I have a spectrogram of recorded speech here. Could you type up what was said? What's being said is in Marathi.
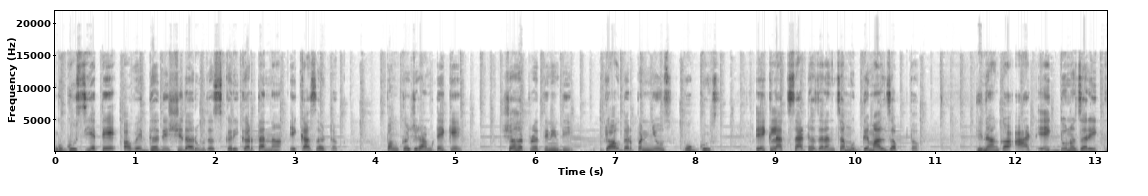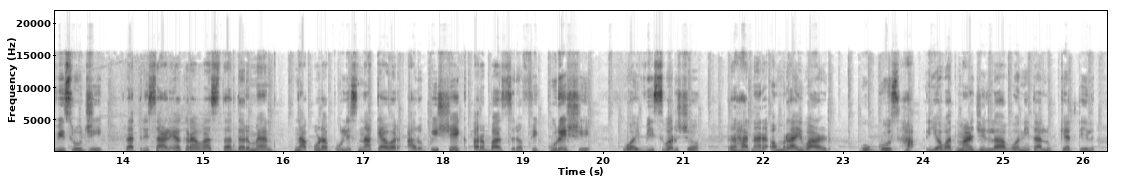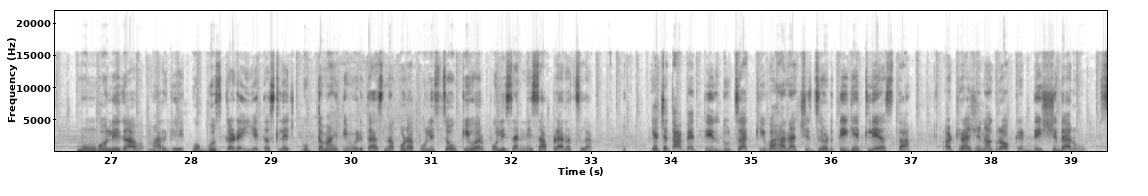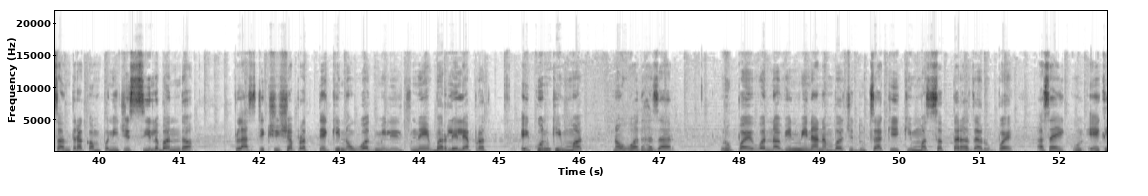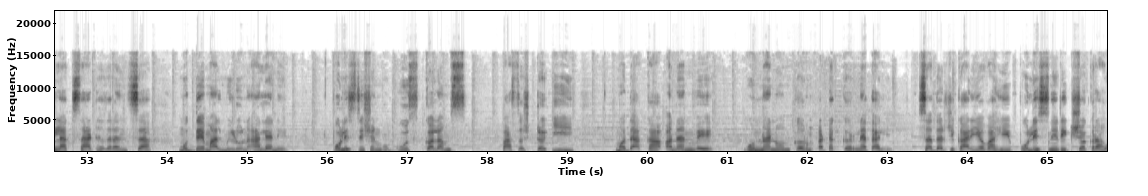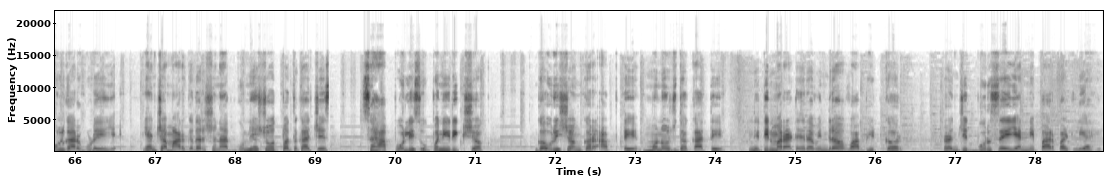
घुघुस येथे अवैध देशी दारू तस्करी करताना एकाच अटक. पंकज रामटेके शहर प्रतिनिधी गावदर्पण न्यूज घुघुस एक लाख साठ हजारांचा मुद्देमाल जप्त. दिनांक आठ एक दोन हजार एकवीस रोजी रात्री साडे अकरा वाजता दरम्यान नाकोडा पोलीस नाक्यावर आरोपी शेख अरबाज रफिक कुरेशी वय वीस वर्ष राहणार अमराई वार्ड घुग्गुस हा यवतमाळ जिल्हा वणी तालुक्यातील मुंगोली गाव मार्गे गुग्गूसकडे येत असल्याची गुप्त माहिती मिळताच नकोडा पोलीस चौकीवर पोलिसांनी सापळा रचला. याच्या ताब्यातील दुचाकी वाहनाची झडती घेतली असता अठराशे नग रॉकेट देशी दारू संत्रा कंपनीची सीलबंद प्लास्टिक शिशा प्रत्येकी नव्वद मिलीने भरलेल्या प्र एकूण किंमत नव्वद हजार रुपये व नवीन विना नंबरची दुचाकी किंमत सत्तर हजार रुपये असा एकूण एक लाख साठ हजारांचा मुद्देमाल मिळून आल्याने पोलीस स्टेशन गुग्गूस कलम पासष्ट ई मदाका अनन्वे गुन्हा नोंद करून अटक करण्यात आली. सदरची कार्यवाही पोलीस निरीक्षक राहुल गारगुडे यांच्या मार्गदर्शनात गुन्हे शोध पथकाचे सहा पोलीस उपनिरीक्षक गौरी शंकर आपटे मनोज धकाते नितीन मराठे रवींद्र वाभिटकर रणजित बुरसे यांनी पार पाडली आहे.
